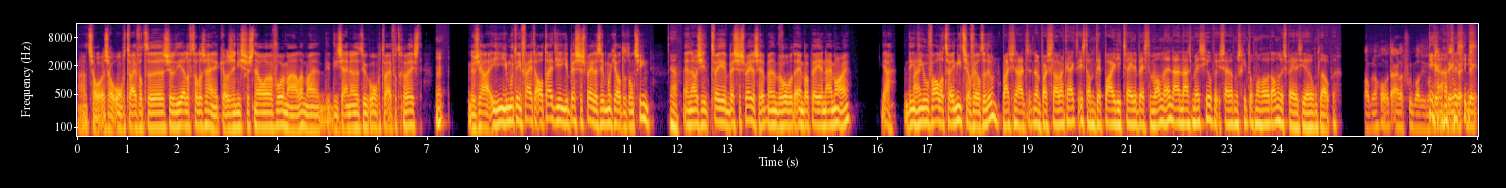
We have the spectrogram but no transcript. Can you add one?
Nou, het zal, zal ongetwijfeld eh, zullen die elftallen zijn. Ik kan ze niet zo snel eh, voormalen, maar die, die zijn er natuurlijk ongetwijfeld geweest. Hm. Dus ja, je, je moet in feite altijd je, je beste spelers, dit moet je altijd ontzien. Ja. En als je twee beste spelers hebt, en bijvoorbeeld Mbappé en Neymar, ja, die, Maar- die hoeven alle twee niet zoveel te doen. Maar als je naar, naar Barcelona kijkt, is dan Depay die tweede beste man hè, na- naast Messi? Of zijn dat misschien toch nog wel wat andere spelers die daar rondlopen? lopen nog wel wat aardig voetbal. Maar ik Ja, denk, precies. denk, denk,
